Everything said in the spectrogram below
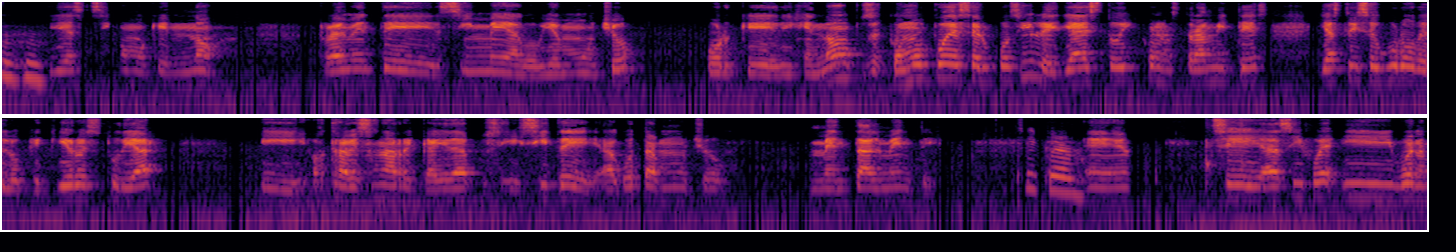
Uh -huh. Y es así como que no. Realmente sí me agobié mucho porque dije, no, pues ¿cómo puede ser posible? Ya estoy con los trámites, ya estoy seguro de lo que quiero estudiar y otra vez una recaída, pues sí, sí te agota mucho mentalmente. Sí, claro. Eh, sí, así fue. Y bueno,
